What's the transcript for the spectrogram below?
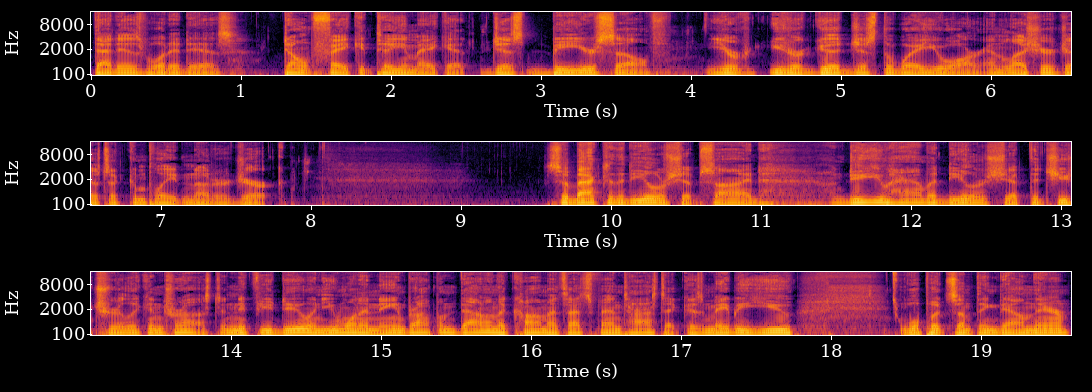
That is what it is. Don't fake it till you make it. Just be yourself. You're you're good just the way you are, unless you're just a complete and utter jerk. So back to the dealership side. Do you have a dealership that you truly can trust? And if you do and you want to name drop them down in the comments, that's fantastic because maybe you will put something down there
